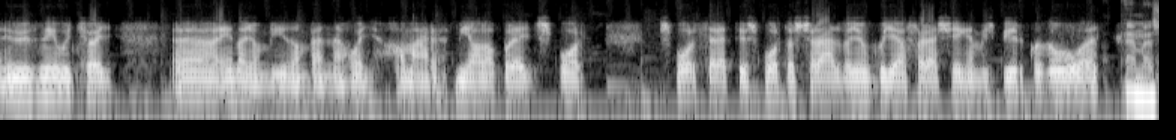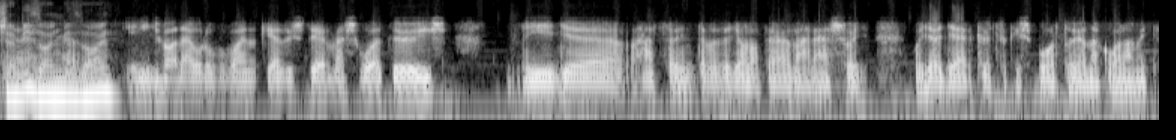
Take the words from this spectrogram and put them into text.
űzni, úgyhogy én nagyon bízom benne, hogy ha már mi alapból egy sport sportszerető, sportos család vagyunk, ugye a feleségem is birkozó volt. Emese, bizony, bizony. Így van, Európa bajnoki ezüstérmes volt ő is, így hát szerintem ez egy alapelvárás, hogy, hogy a gyerkőcök is sportoljanak valamit.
